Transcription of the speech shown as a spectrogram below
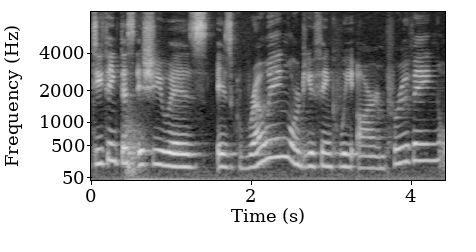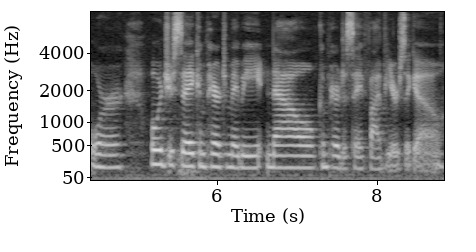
do you think this issue is is growing or do you think we are improving or what would you say compared to maybe now compared to say 5 years ago?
